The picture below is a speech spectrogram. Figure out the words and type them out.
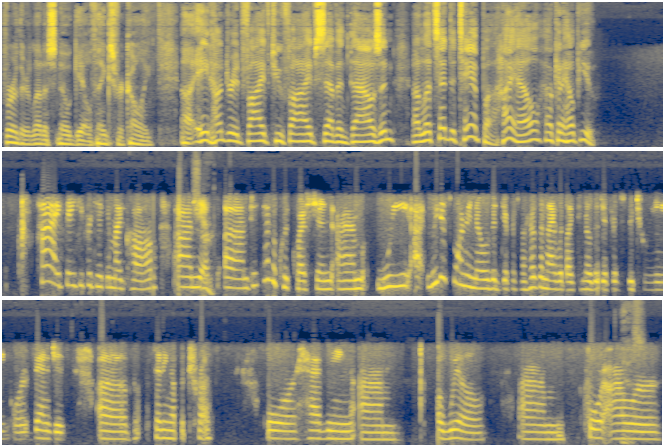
further, let us know, Gail. Thanks for calling. Uh, 800 525 7000. Uh, let's head to Tampa. Hi, Al. How can I help you? Hi, thank you for taking my call. Um, sure. Yes, um, just have a quick question. Um, we uh, we just want to know the difference. My husband and I would like to know the difference between or advantages of setting up a trust or having um, a will um, for our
